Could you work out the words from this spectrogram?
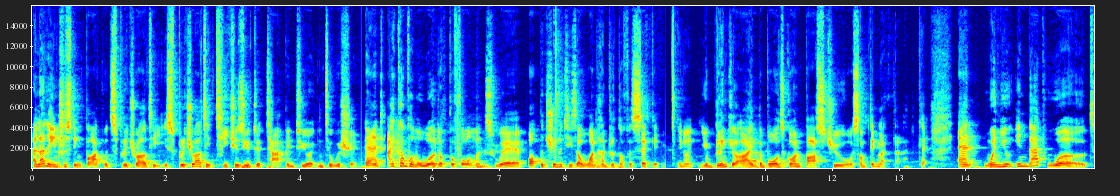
Another interesting part with spirituality is spirituality teaches you to tap into your intuition. And I come from a world of performance where opportunities are one hundredth of a second. You know, you blink your eye, the ball's gone past you, or something like that. Okay. And when you're in that world,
